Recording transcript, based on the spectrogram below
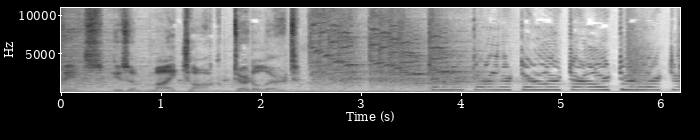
This is a My Talk Dirt Alert.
